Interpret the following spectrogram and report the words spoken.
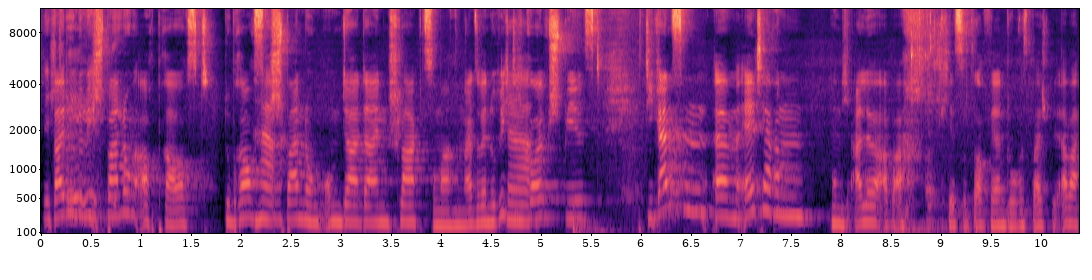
Ich, Weil du nämlich ich- Spannung auch brauchst. Du brauchst Ja. Spannung, um da deinen Schlag zu machen. Also wenn du richtig Ja. Golf spielst, die ganzen ähm, älteren, ja nicht alle, aber okay, ist jetzt auch wieder ein doofes Beispiel, aber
